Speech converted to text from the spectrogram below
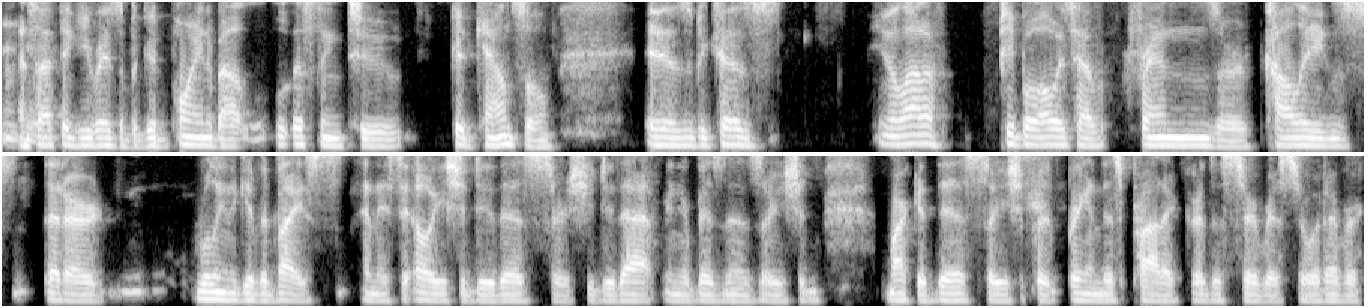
mm-hmm. and so i think you raised up a good point about listening to good counsel is because you know a lot of people always have friends or colleagues that are willing to give advice and they say oh you should do this or you should do that in your business or you should market this or you should put, bring in this product or this service or whatever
